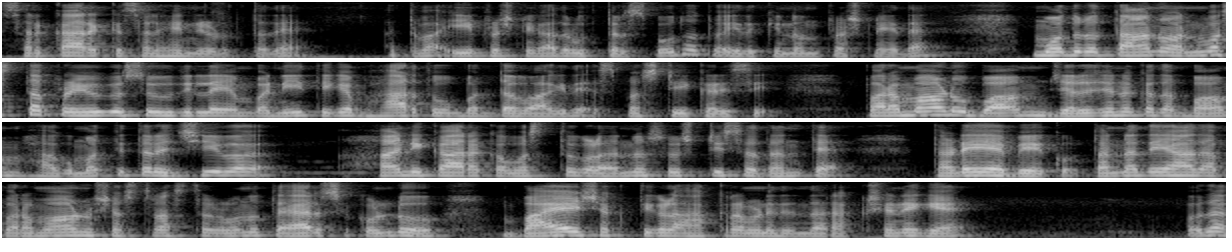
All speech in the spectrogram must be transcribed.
ಸರ್ಕಾರಕ್ಕೆ ಸಲಹೆ ನೀಡುತ್ತದೆ. ಅಥವಾ ಈ ಪ್ರಶ್ನೆಗಾದರೂ ಉತ್ತರಿಸ್ಬೋದು ಅಥವಾ ಇದಕ್ಕೆ ಇನ್ನೊಂದು ಪ್ರಶ್ನೆ ಇದೆ. ಮೊದಲು ತಾನು ಅನ್ವಸ್ಥ ಪ್ರಯೋಗಿಸುವುದಿಲ್ಲ ಎಂಬ ನೀತಿಗೆ ಭಾರತವು ಬದ್ಧವಾಗಿದೆ, ಸ್ಪಷ್ಟೀಕರಿಸಿ. ಪರಮಾಣು ಬಾಂಬ್, ಜಲಜನಕದ ಬಾಂಬ್ ಹಾಗೂ ಮತ್ತಿತರ ಜೀವ ಹಾನಿಕಾರಕ ವಸ್ತುಗಳನ್ನು ಸೃಷ್ಟಿಸದಂತೆ ತಡೆಯಬೇಕು. ತನ್ನದೇ ಆದ ಪರಮಾಣು ಶಸ್ತ್ರಾಸ್ತ್ರಗಳನ್ನು ತಯಾರಿಸಿಕೊಂಡು ಬಾಹ್ಯ ಶಕ್ತಿಗಳ ಆಕ್ರಮಣದಿಂದ ರಕ್ಷಣೆಗೆ ಹೌದಾ?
